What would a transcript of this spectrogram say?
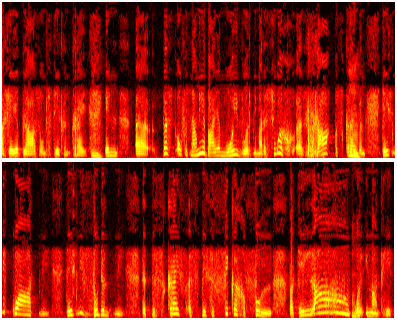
as jy 'n blaasontsteking kry. Mm. En uh pissed off is nou nie 'n baie mooi woord nie, maar dit is so 'n raak beskrywing. Mm. Jy's nie kwaad nie. Jy's nie woedend nie. Dit beskryf 'n spesifieke gevoel wat jy lank mm. oor iemand het.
